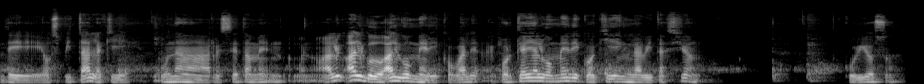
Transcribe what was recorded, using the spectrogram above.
de hospital aquí? Una receta, bueno, algo, algo médico, ¿vale? ¿Por qué hay algo médico aquí en la habitación? Curioso.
